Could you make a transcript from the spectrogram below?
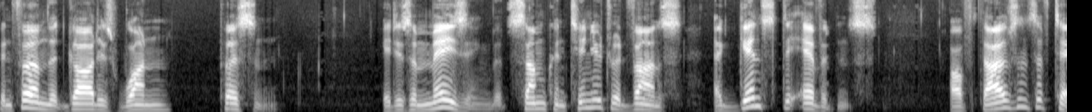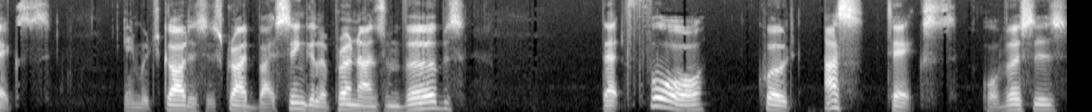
confirm that God is one person. It is amazing that some continue to advance against the evidence of thousands of texts in which God is described by singular pronouns and verbs, that four, quote, us texts or verses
